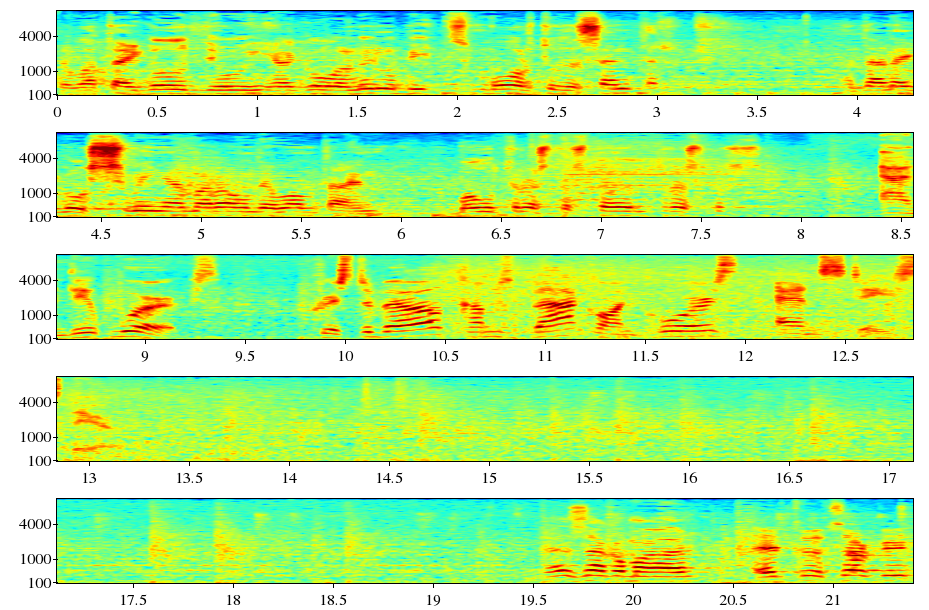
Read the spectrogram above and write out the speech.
So what I go doing, I go a little bit more to the center, and then I go swing them around at one time. Bow thrusters, stern thrusters. And it works. Cristobal comes back on course and stays there. Ja, zak hem maar. En terugzakken.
